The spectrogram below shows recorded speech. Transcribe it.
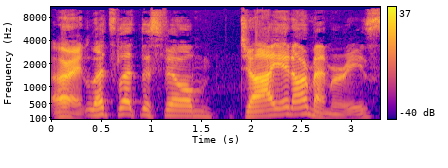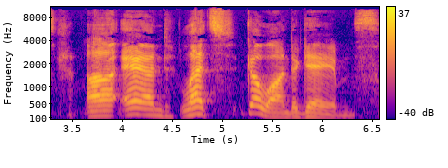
All right, let's let this film die in our memories. Uh, and let's go on to games.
